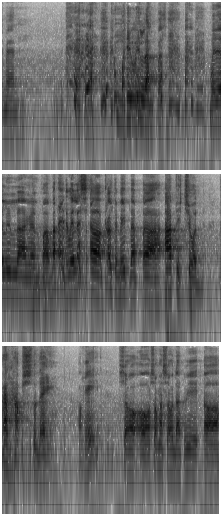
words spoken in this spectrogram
Amen. may reluctance, may alilangan pa. But anyway, let's uh, cultivate that uh, attitude, perhaps today. Okay? So, uh, so much so that we uh,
